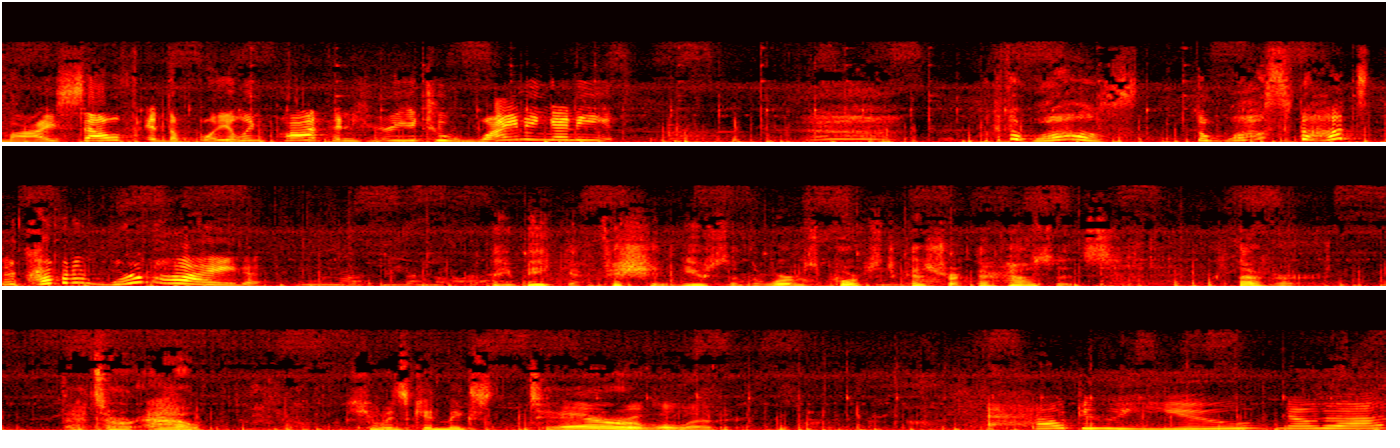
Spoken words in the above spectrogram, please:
myself in the boiling pot than hear you two whining any. Look at the walls. The walls of the huts, they're covered in worm hide. They make efficient use of the worm's corpse to construct their houses. Clever. That's our out. Humans can make terrible leather. How do you know that?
